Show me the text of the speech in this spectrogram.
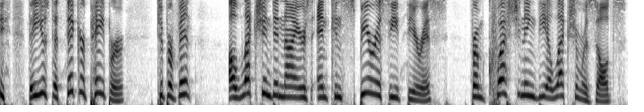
they used a thicker paper to prevent election deniers and conspiracy theorists from questioning the election results,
